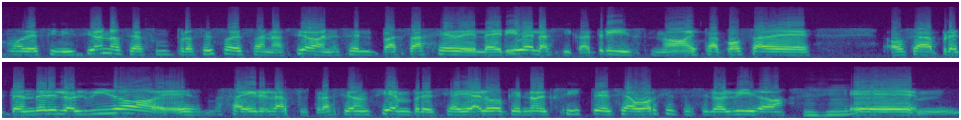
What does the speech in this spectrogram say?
como definición, o sea, es un proceso de sanación, es el pasaje de la herida a la cicatriz, ¿no? Esta cosa de, o sea, pretender el olvido, es, vas a ir la frustración siempre. Si hay algo que no existe, decía Borges, es el olvido. eh,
